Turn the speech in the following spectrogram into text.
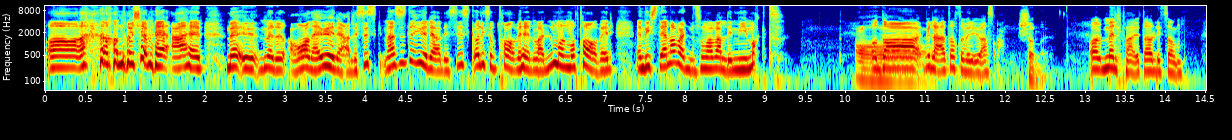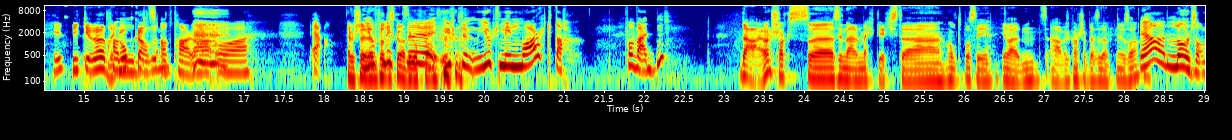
Og, og nå kommer jeg her med, med det, Å, det er urealistisk. Men jeg syns det er urealistisk å liksom ta over hele verden. Man må ta over en viss del av verden som har veldig mye makt. Og da ville jeg tatt over USA. Skjønner. Og meldt meg ut av litt sånn Ikke ødelegg oppgaven. og ja. Gjort, litt, eh, gjort, gjort min mark, da. For verden. Det er jo en slags, uh, siden det er den mektigste holdt på å si, i verden, er vel kanskje presidenten i USA? Ja, Lords og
